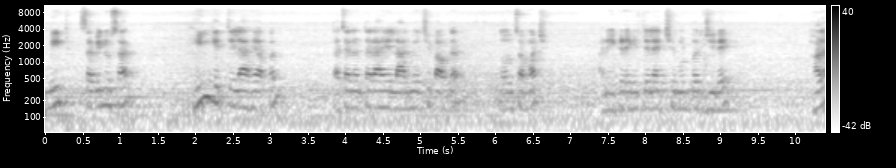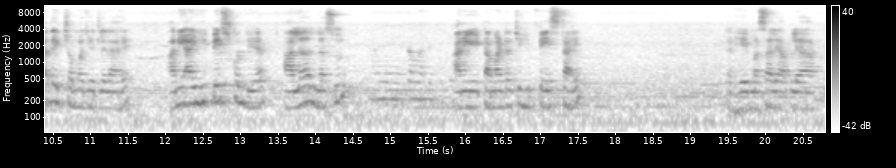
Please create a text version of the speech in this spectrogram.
मीठ चवीनुसार. हिंग घेतलेला आहे आपण त्याच्यानंतर आहे लाल मिरची पावडर दोन चम्मच. आणि इकडे घेतलेले आहेत चिमूटभर जिरे. हळद एक चम्मच घेतलेला आहे. आणि आई ही पेस्ट कोणती आहे? आलं लसूण. आणि टमाटर. आणि टमाटरची ही पेस्ट आहे. तर हे मसाले आपल्या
